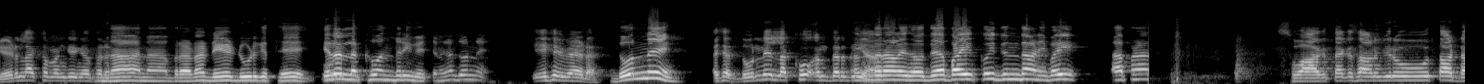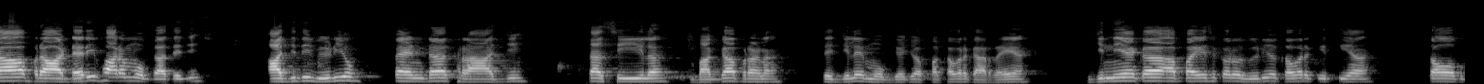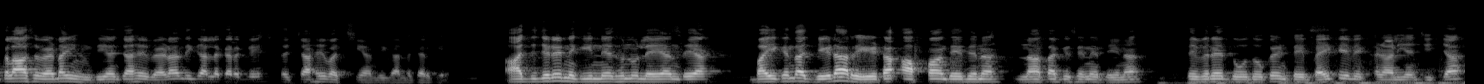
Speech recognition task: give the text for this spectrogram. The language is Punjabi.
1.5 ਲੱਖ ਮੰਗੇਗਾ ਫਿਰ? ਨਾ ਨਾ ਬਰਾੜਾ ਡੇਢ ਡੂੜ ਕਿੱਥੇ? ਇਹਦਾ ਲੱਖੋਂ ਅੰਦਰ ਹੀ ਵੇਚਣਗੇ ਦੋਨੇ। ਇਹ ਵੈੜ ਦੋਨੇ? ਅੱਛਾ ਦੋਨੇ ਲੱਖੋਂ ਅੰਦਰ ਦੀਆਂ। ਅੰਦਰ ਵਾਲੇ ਸੌਦੇ ਆ। ਬਾਈ ਕੋਈ ਦਿੰਦਾ ਨਹੀਂ ਬਾਈ। ਆਪਣਾ ਸਵਾਗਤ ਹੈ ਕਿਸਾਨ ਵੀਰੋ। ਤੁਹਾਡਾ ਬਰਾਡ ਡੈਰੀ ਫਾਰਮ ਮੋਗਾ ਤੇ ਜੀ। ਅੱਜ ਦੀ ਵੀਡੀਓ ਪਿੰਡ ਥਰਾਜ ਜੀ ਤਹਿਸੀਲ ਬਾਗਾ ਪੁਰਾਣਾ ਤੇ ਜ਼ਿਲ੍ਹੇ ਮੋਗੇ ਚੋਂ ਆਪਾਂ ਕਵਰ ਕਰ ਰਹੇ ਹਾਂ। ਜਿੰਨੀਆਂ ਕ ਆਪਾਂ ਇਸ ਘਰੋਂ ਵੀਡੀਓ ਕਵਰ ਕੀਤੀਆਂ ਟੌਪ ਕਲਾਸ ਵੈੜਾਂ ਹੀ ਹੁੰਦੀਆਂ, ਚਾਹੇ ਵੈੜਾਂ ਦੀ ਗੱਲ ਕਰਗੇ ਤੇ ਚਾਹੇ ਵੱਛੀਆਂ ਦੀ ਗੱਲ ਕਰਗੇ। ਅੱਜ ਜਿਹੜੇ ਨਗੀਨੇ ਤੁਹਾਨੂੰ ਲੈ ਜਾਂਦੇ ਆ, ਬਾਈ ਕਹਿੰਦਾ ਜਿਹੜਾ ਰੇਟ ਆ ਆਪਾਂ ਦੇ ਦੇਣਾ, ਨਾ ਤਾਂ ਕਿਸੇ ਨੇ ਦੇਣਾ। ਤੇ ਵੀਰੇ 2-2 ਘੰਟੇ ਬਹਿ ਕੇ ਵੇਖਣ ਵਾਲੀਆਂ ਚੀਜ਼ਾਂ,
